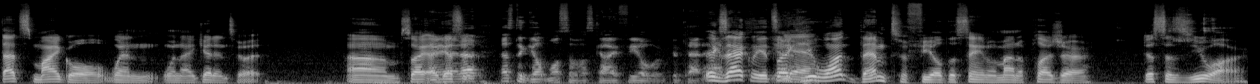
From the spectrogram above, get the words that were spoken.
that's my goal when when I get into it. Um, so I, I Yeah, guess that, it, that's the guilt most of us guys feel if that happens. exactly. It's like Yeah. you want them to feel the same amount of pleasure, just as you are.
